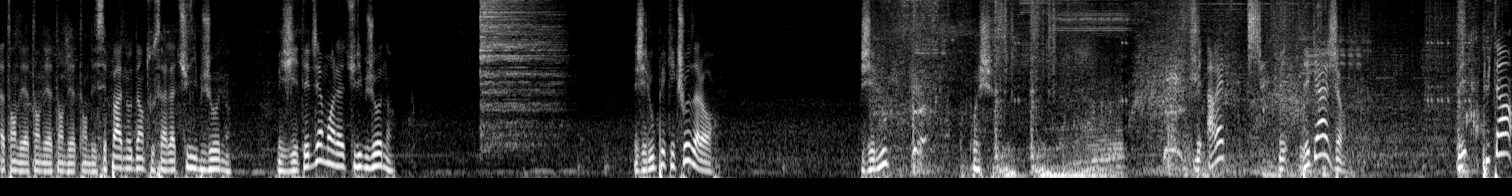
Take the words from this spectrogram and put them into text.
Attendez, attendez, attendez, attendez. C'est pas anodin tout ça, la tulipe jaune. Mais j'y étais déjà moi, la tulipe jaune. J'ai loupé quelque chose alors? J'ai loupé... Wesh. Mais arrête Mais dégage Mais putain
